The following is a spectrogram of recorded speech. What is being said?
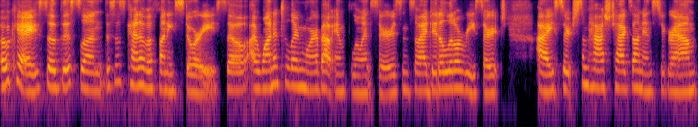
Okay, so this one, this is kind of a funny story. So I wanted to learn more about influencers. And so I did a little research. I searched some hashtags on Instagram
